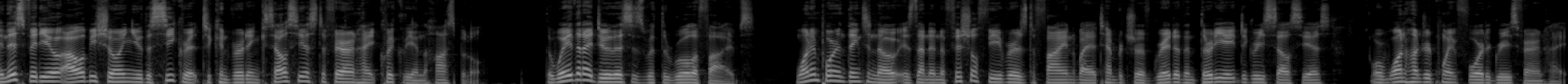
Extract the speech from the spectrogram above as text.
In this video, I will be showing you the secret to converting Celsius to Fahrenheit quickly in the hospital. The way that I do this is with the rule of fives. One important thing to note is that an official fever is defined by a temperature of greater than 38 degrees Celsius or 100.4 degrees Fahrenheit.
